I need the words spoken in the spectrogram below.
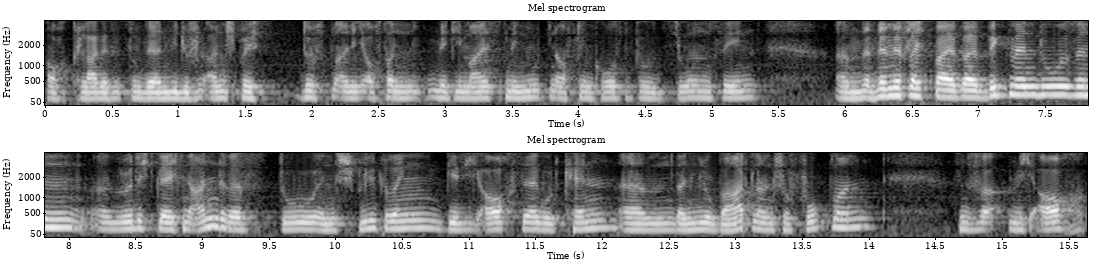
auch klar gesetzt und werden, wie du schon ansprichst, dürften eigentlich auch dann mit die meisten Minuten auf den großen Positionen sehen. Ähm, wenn wir vielleicht bei, bei Big Man Duo sind, äh, würde ich gleich ein anderes Duo ins Spiel bringen, die sich auch sehr gut kennen. Ähm, Danilo Bartler und Joe Vogtmann sind für mich auch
